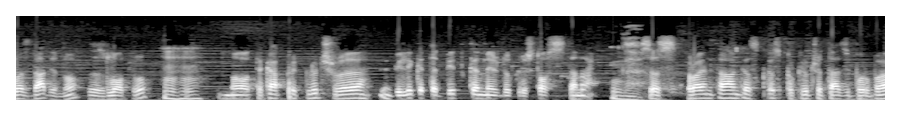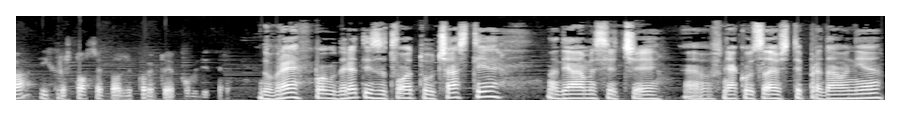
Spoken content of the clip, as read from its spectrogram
въздадено за злото, mm-hmm. но така приключва великата битка между Христос и Стана. Да. С троената ангелска приключва тази борба и Христос е този, който е победител. Добре, благодаря ти за твоето участие. Надяваме се, че в някои от следващите предавания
